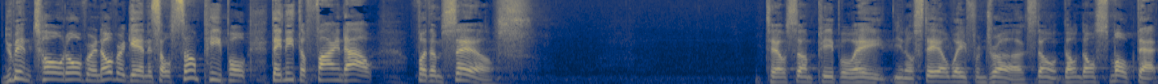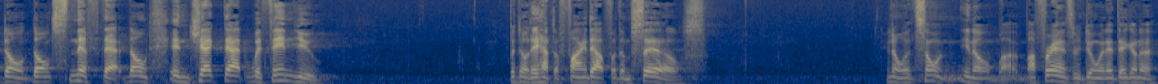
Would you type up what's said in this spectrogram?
You've been told over and over again. And so some people, they need to find out for themselves tell some people, hey, you know, stay away from drugs. Don't, don't, don't smoke that. Don't, don't sniff that. Don't inject that within you. But no, they have to find out for themselves. You know, when someone, you know, my, my friends are doing it, they're gonna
